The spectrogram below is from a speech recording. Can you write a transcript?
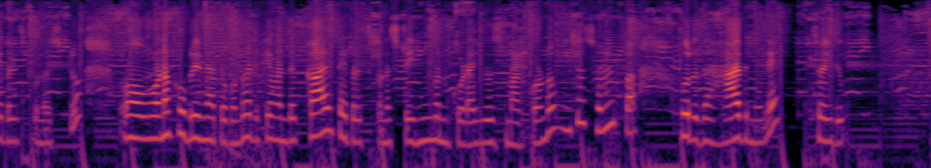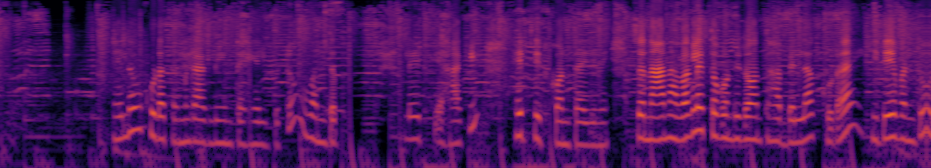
ಟೇಬಲ್ ಸ್ಪೂನಷ್ಟು ಒಣ ಕೊಬ್ಬರಿನ ತೊಗೊಂಡು ಅದಕ್ಕೆ ಒಂದು ಕಾಲು ಟೇಬಲ್ ಸ್ಪೂನಷ್ಟು ಹಿಂಗನ್ನು ಕೂಡ ಯೂಸ್ ಮಾಡಿಕೊಂಡು ಇದು ಸ್ವಲ್ಪ ಹುರಿದ ಆದಮೇಲೆ ಸೊ ಇದು. ಎಲ್ಲವೂ ಕೂಡ ತಣ್ಣಗಾಗಲಿ ಅಂತ ಹೇಳಿಬಿಟ್ಟು ಒಂದು ಪ್ಲೇಟ್ಗೆ ಹಾಕಿ ಎತ್ತಿಟ್ಕೊತಾ ಇದ್ದೀನಿ. ಸೊ ನಾನು ಆವಾಗಲೇ ತೊಗೊಂಡಿರೋವಂತಹ ಬೆಲ್ಲ ಕೂಡ ಇದೇ ಒಂದು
